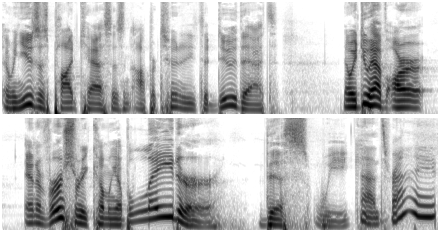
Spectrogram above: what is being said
and we use this podcast as an opportunity to do that. Now, we do have our anniversary coming up later this week, That's right.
